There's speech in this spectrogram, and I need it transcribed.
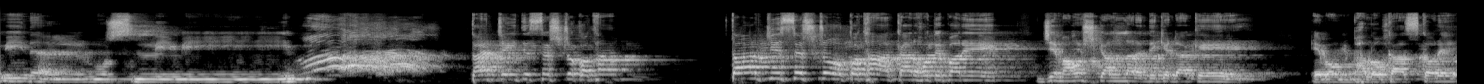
من المسلمين তার চাইতে শ্রেষ্ঠ কথা তার চেয়ে শ্রেষ্ঠ কথা কার হতে পারে যে মানুষকে আল্লাহর দিকে ডাকে এবং ভালো কাজ করে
